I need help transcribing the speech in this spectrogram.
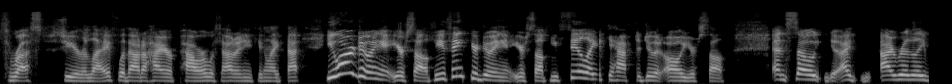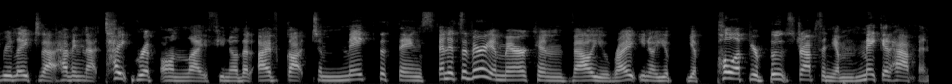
thrust to your life without a higher power, without anything like that. You are doing it yourself. You think you're doing it yourself. You feel like you have to do it all yourself. And so I, I really relate to that, having that tight grip on life, you know, that I've got to make the things, and it's a very American value, right? You know, you, you pull up your bootstraps and you make it happen.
